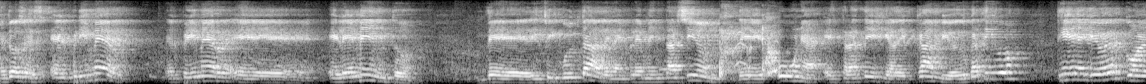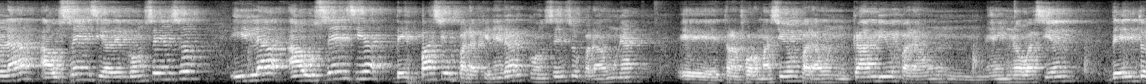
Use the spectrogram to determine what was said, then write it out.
Entonces, el primer, el primer eh, elemento de dificultad de la implementación de una estrategia de cambio educativo tiene que ver con la ausencia de consenso y la ausencia de espacios para generar consenso para una eh, transformación, para un cambio, para una innovación dentro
